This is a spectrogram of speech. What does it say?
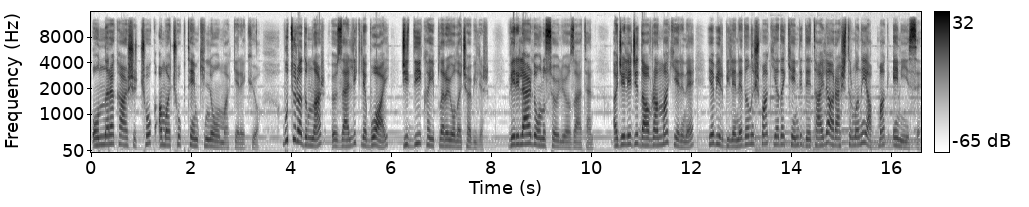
onlara karşı çok ama çok temkinli olmak gerekiyor. Bu tür adımlar özellikle bu ay ciddi kayıplara yol açabilir. Veriler de onu söylüyor zaten. Aceleci davranmak yerine ya bir bilene danışmak ya da kendi detaylı araştırmanı yapmak en iyisi.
